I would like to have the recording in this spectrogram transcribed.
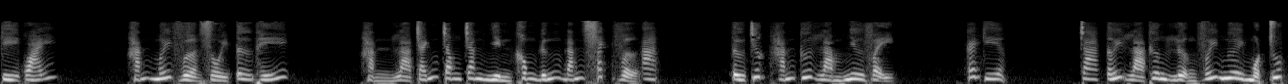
Kỳ quái. Hắn mới vừa rồi tư thế. Hẳn là tránh trong chăn nhìn không đứng đắn sách vở a. từ trước hắn cứ làm như vậy. Cái kia. Cha tới là thương lượng với ngươi một chút.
